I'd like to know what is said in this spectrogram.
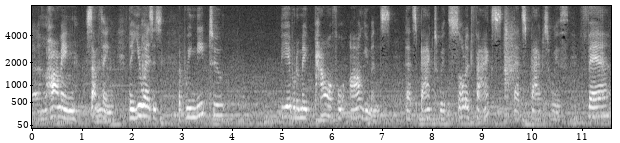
uh, harming something. The U.S. is. We need to be able to make powerful arguments that's backed with solid facts, that's backed with fair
